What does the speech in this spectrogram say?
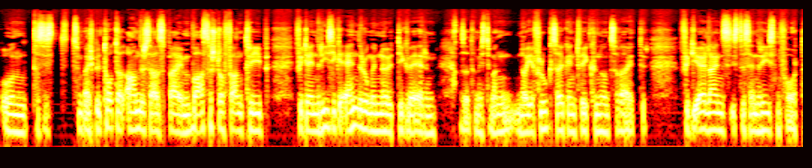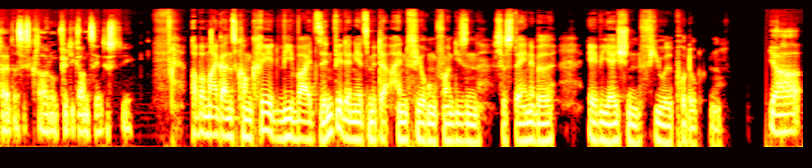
Und das ist zum Beispiel total anders als beim Wasserstoffantrieb, für den riesige Änderungen nötig wären. Also da müsste man neue Flugzeuge entwickeln und so weiter. Für die Airlines ist das ein Riesenvorteil, das ist klar, und für die ganze Industrie. Aber mal ganz konkret, wie weit sind wir denn jetzt mit der Einführung von diesen Sustainable Aviation Fuel Produkten? Ja,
